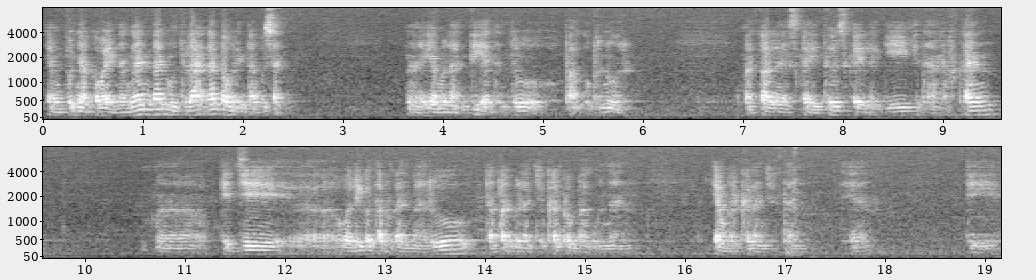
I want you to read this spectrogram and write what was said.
yang punya kewenangan kan mutlak kan pemerintah pusat. Nah, yang melantik ya tentu Pak Gubernur. Maka oleh sekali itu sekali lagi kita harapkan PJ uh, Wali Kota Pekanbaru dapat melanjutkan pembangunan yang berkelanjutan ya di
